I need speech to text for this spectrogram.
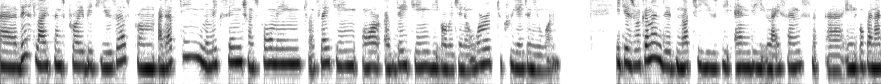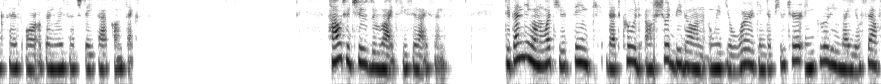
Uh, this license prohibits users from adapting, remixing, transforming, translating, or updating the original work to create a new one. It is recommended not to use the ND license uh, in open access or open research data contexts. How to choose the right CC license? Depending on what you think that could or should be done with your work in the future, including by yourself,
